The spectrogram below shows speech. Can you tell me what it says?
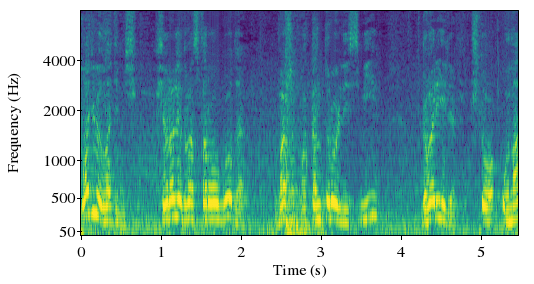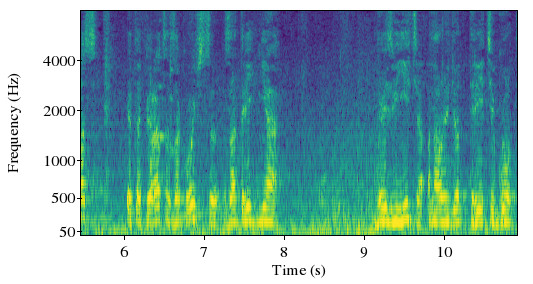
Владимир Владимирович, в феврале 22 года ваши подконтрольные СМИ говорили, что у нас эта операция закончится за три дня. Вы извините, она уже идет третий год.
